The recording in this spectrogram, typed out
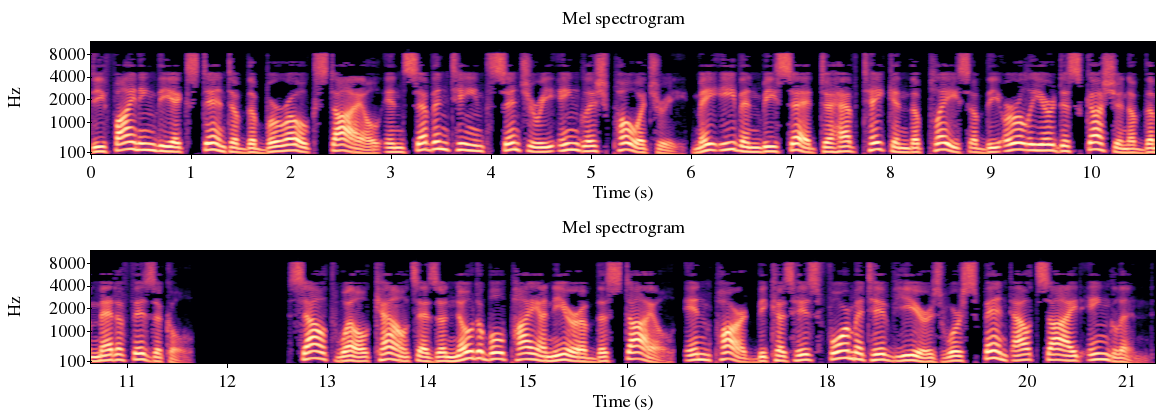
defining the extent of the Baroque style in 17th-century English poetry may even be said to have taken the place of the earlier discussion of the metaphysical. Southwell counts as a notable pioneer of the style, in part because his formative years were spent outside England.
